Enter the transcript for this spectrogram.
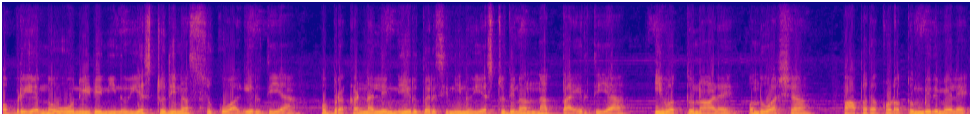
ಒಬ್ರಿಗೆ ನೋವು ನೀಡಿ ನೀನು ಎಷ್ಟು ದಿನ ಸುಖವಾಗಿರ್ತೀಯಾ? ಒಬ್ಬರ ಕಣ್ಣಲ್ಲಿ ನೀರು ತರಿಸಿ ನೀನು ಎಷ್ಟು ದಿನ ನಗ್ತಾ ಇರ್ತೀಯಾ? ಇವತ್ತು ನಾಳೆ ಒಂದು ವರ್ಷ ಪಾಪದ ಕೊಡ ತುಂಬಿದ ಮೇಲೆ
